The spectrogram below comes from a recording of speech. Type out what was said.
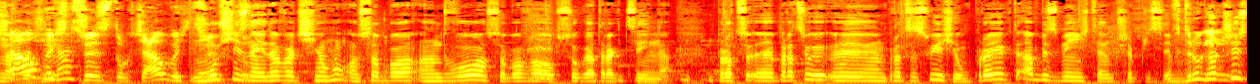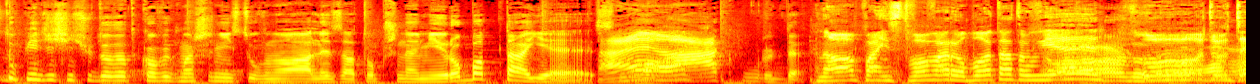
Chciałbyś godzinę, 300, chciałbyś 300. musi znajdować się osoba, dwuosobowa obsługa trakcyjna. E, e, procesuje się projekt, aby zmienić ten przepisy. W drugiej- Na 350 dodatkowych maszynistów, no ale za to przynajmniej robota jest. A, No, a kurde. No, państwowa robota to wiesz. O, O, to ty,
